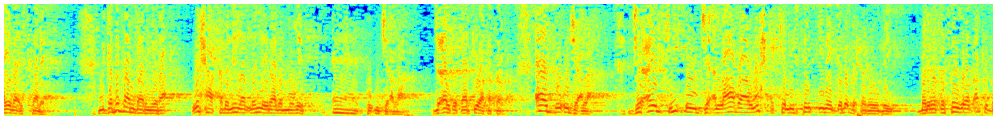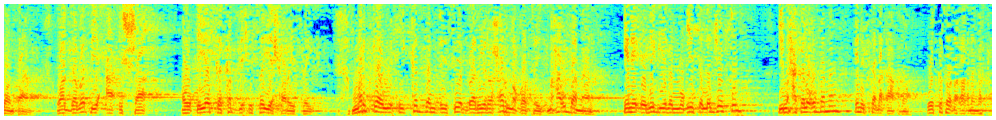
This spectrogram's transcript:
ayadaa iska leh. Gabadhan bariira waxaa qaba nin la yidhahdo muqiif aad buu u jeclaa. Jacaylka qaarkii waa khatar. Aad buu u jeclaa jacaylkii uu jeclaabaa waxa kaliftay inay gabadha xorowday bariir qisadii waad arki doontaan waa gabadhii caaisha awqiyadka ka bixisay ee xoraysay markaa wixii ka dambaysay bariiro xor noqotay maxaa u bannaan? Inay odageeda muqiifka la joogto? Iyo maxaa kaloo u bannaan? Inay iska dhaqaaqdo. Way iska soo dhaqaaqday marka.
